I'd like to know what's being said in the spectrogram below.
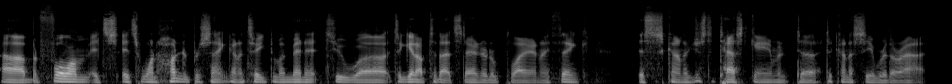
Uh, but Fulham, it's it's 100% going to take them a minute to uh, to get up to that standard of play, and I think this is kind of just a test game and to to kind of see where they're at.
